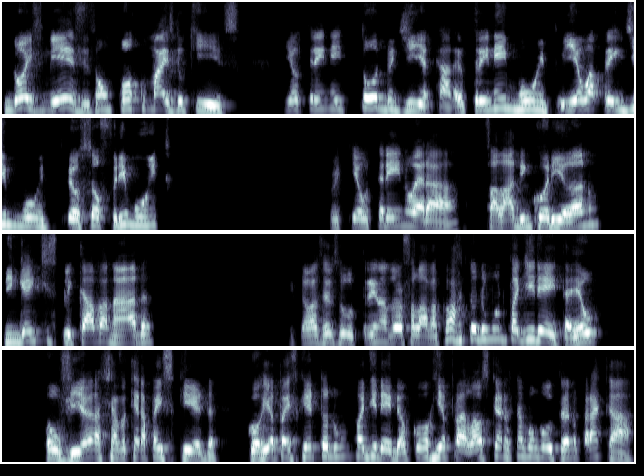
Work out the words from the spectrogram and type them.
Dois meses, ou um pouco mais do que isso. E eu treinei todo dia, cara. Eu treinei muito e eu aprendi muito. Eu sofri muito. Porque o treino era falado em coreano, ninguém te explicava nada. Então, às vezes, o treinador falava: corre todo mundo para a direita. Eu ouvia, achava que era para a esquerda. Corria para a esquerda, todo mundo para a direita. Eu corria para lá, os caras estavam voltando para cá.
